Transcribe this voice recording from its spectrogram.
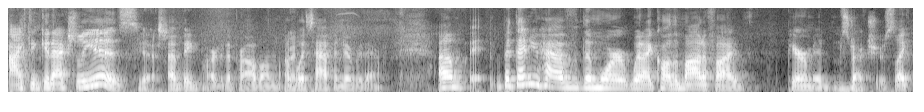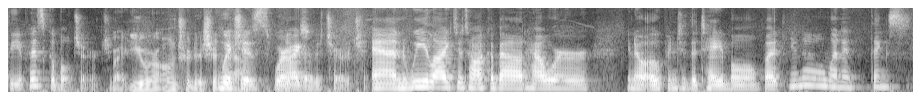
I think it actually is Yes. a big part of the problem of Right. what's happened over there. Um, but then you have the more what I call the modified pyramid structures, like the Episcopal Church, right. Your own tradition. which now. is where Yes. I go to church, and we like to talk about how we're you know open to the table, but you know when it things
